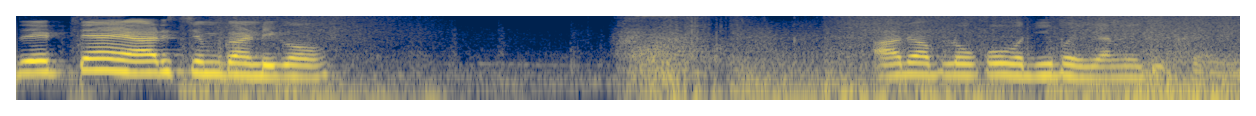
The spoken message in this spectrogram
देखते हैं यार इस चिमकांडी को। आज आप लोगों को वजी भैया नहीं दिख रहे हैं।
